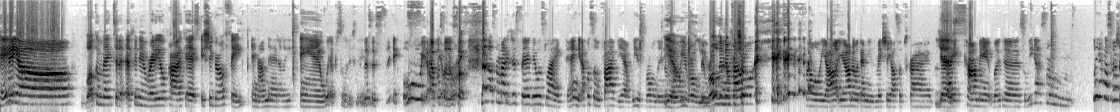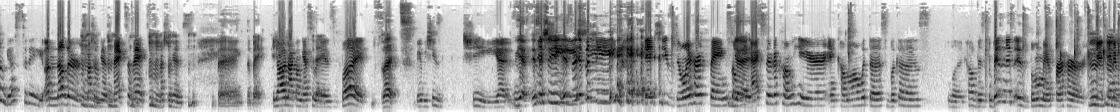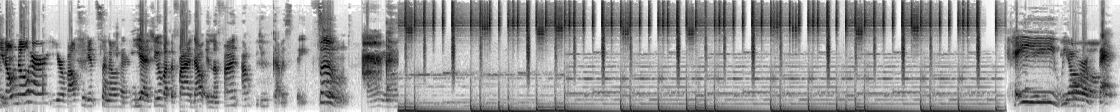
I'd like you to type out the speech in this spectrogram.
Hey y'all! Welcome back to the FNN Radio Podcast. It's your girl Faithe, And I'm Natalie. and what episode is this? This is six. Ooh, on episode six. You know, somebody just said they was like, "Dang, episode five. Yeah, we is rolling. yeah, we rolling, We rolling them about- So y'all, y'all know what that means. Make sure y'all subscribe, Yes. like, comment, because we got some. We got a special guest today. Another Mhm, special guest, mhm, back to back mhm, special mhm, guest. back to back, Y'all not gonna guess who it is, but but baby, she's she. Yes, yes, it's a she. It's a she. and she's doing her thing. So Yes. we asked her to come here and come on with us because look how business business is booming for her. And, Mhm. and if you don't know her, you're about to get to know her. yes, you're about to find out, and to find out, you gotta stay tuned. Tuned. Oh, y'all. Hey, we Yo. are back.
